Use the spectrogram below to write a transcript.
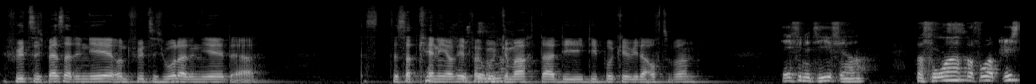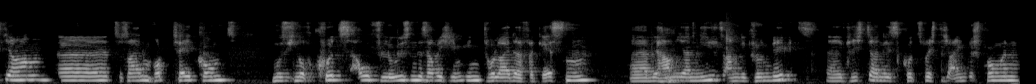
der fühlt sich besser denn je und fühlt sich wohler denn je. Der, das, das hat Kenny auf jeden Fall gut gemacht, da die, die Brücke wieder aufzubauen. Definitiv, ja. Bevor, bevor Christian äh, zu seinem Hot Take kommt, muss ich noch kurz auflösen. Das habe ich im Intro leider vergessen. Äh, wir haben ja Nils angekündigt. Äh, Christian ist kurzfristig eingesprungen.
